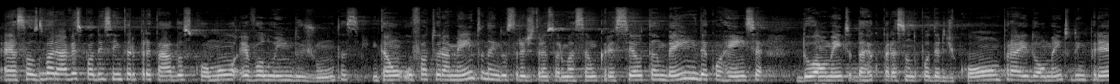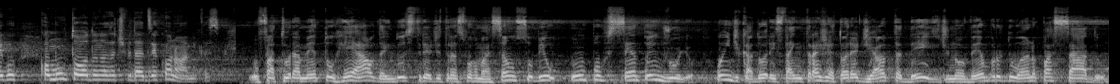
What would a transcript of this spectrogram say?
Essas variáveis podem ser interpretadas como evoluindo juntas. Então, o faturamento na indústria de transformação cresceu também em decorrência do aumento da recuperação do poder de compra e do aumento do emprego como um todo nas atividades econômicas. O faturamento real da indústria de transformação subiu 1% em julho. O indicador está em trajetória de alta desde novembro do ano passado.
